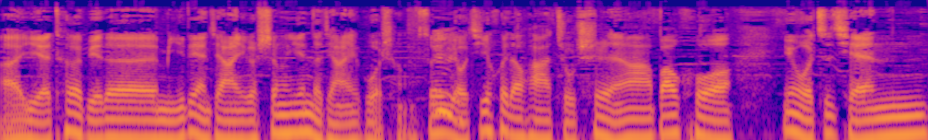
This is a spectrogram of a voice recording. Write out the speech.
呃，也特别的迷恋这样一个声音的这样一个过程，所以有机会的话，主持人啊，包括因为我之前，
